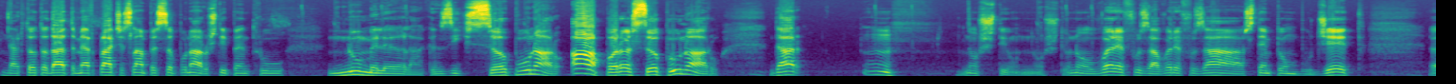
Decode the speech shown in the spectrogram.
Dar totodată mi-ar place să l-am pe Săpunarul, știi, pentru numele ăla, când zic săpunarul, apără săpunarul. Dar, mm, nu știu, nu știu, nu, vă refuza, vă refuza, suntem pe un buget, uh,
